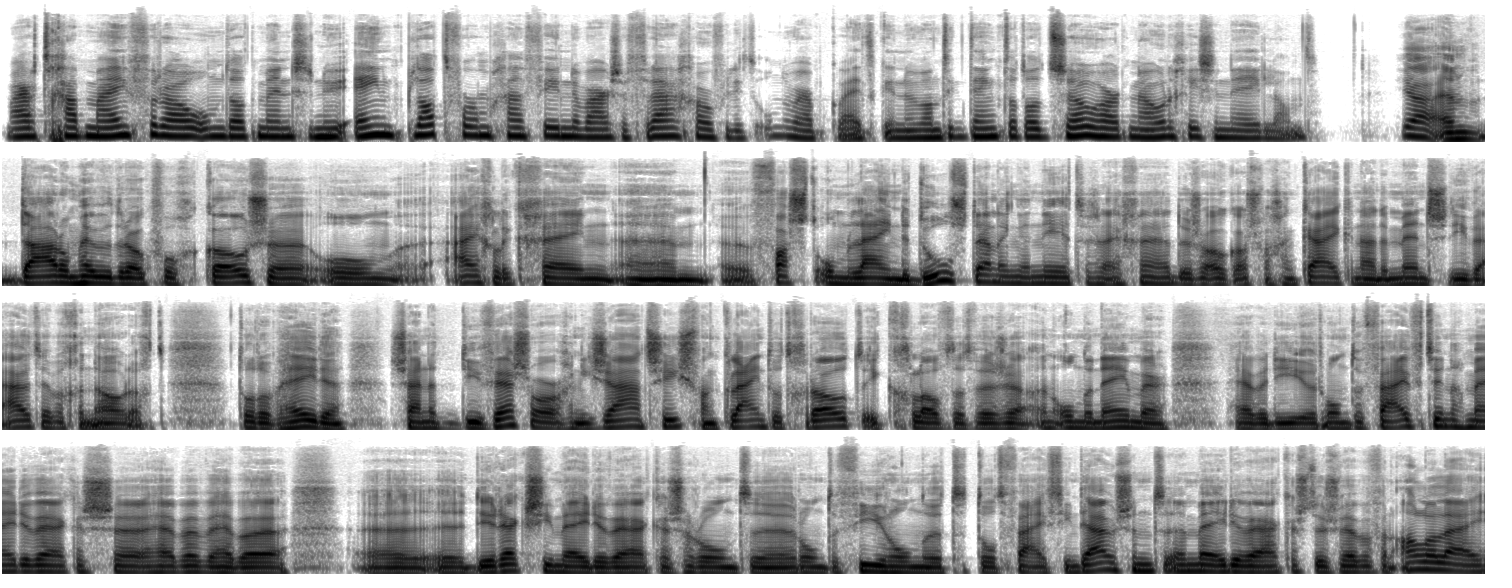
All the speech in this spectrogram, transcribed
Maar het gaat mij vooral om dat mensen nu één platform gaan vinden waar ze vragen over dit onderwerp kwijt kunnen. Want ik denk dat dat zo hard nodig is in Nederland. Ja, en daarom hebben we er ook voor gekozen om eigenlijk geen eh, vast omlijnde doelstellingen neer te leggen. hè. Dus ook als we gaan kijken naar de mensen die we uit hebben genodigd tot op heden, zijn het diverse organisaties, van klein tot groot. Ik geloof dat we een ondernemer hebben die rond de 25 medewerkers eh, hebben. We hebben eh, directiemedewerkers rond, rond de 400 tot 15.000 eh, medewerkers. Dus we hebben van allerlei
